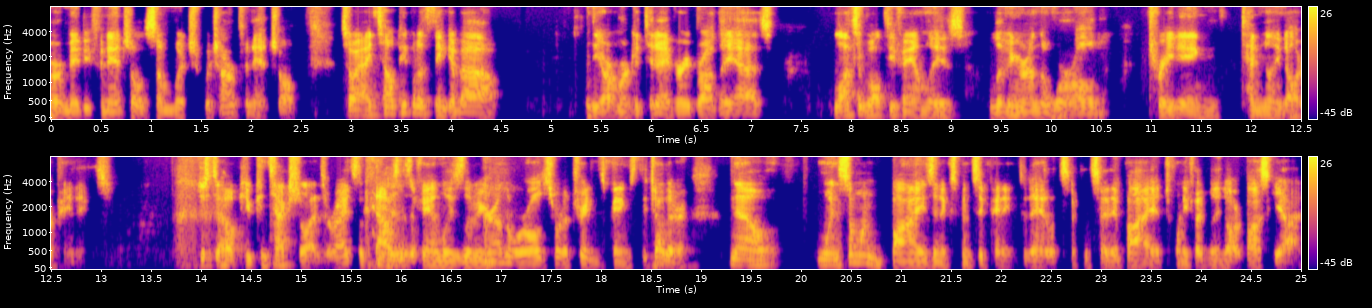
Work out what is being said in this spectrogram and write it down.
are maybe financial, some which which aren't financial. So I tell people to think about the art market today very broadly as lots of wealthy families living around the world trading $10 million paintings just to help you contextualize it right so thousands of families living around the world sort of trading these paintings with each other now when someone buys an expensive painting today, let's, let's say they buy a $25 million Basquiat,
